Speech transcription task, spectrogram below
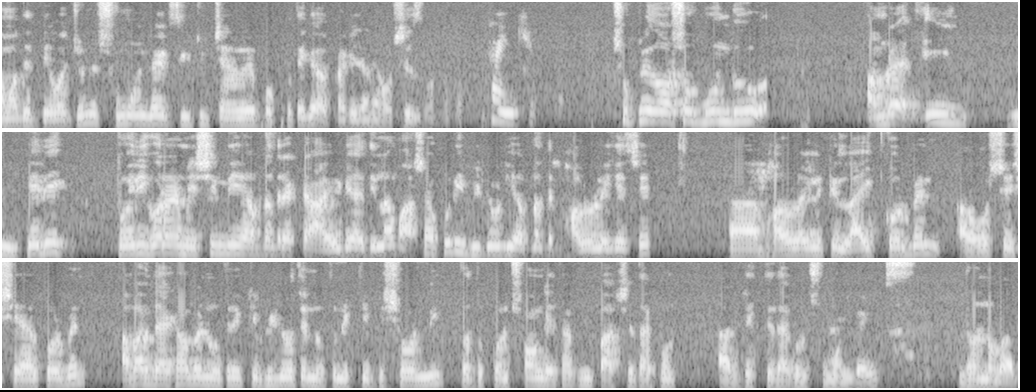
আমাদের দেওয়ার জন্য সুমন গাইডস ইউটিউব চ্যানেলের পক্ষ থেকে আপনাকে জানাই অশেষ ধন্যবাদ। থ্যাংক ইউ সুপ্রিয় দর্শক বন্ধু আমরা এই পেরেক তৈরি করার মেশিন নিয়ে আপনাদের একটা আইডিয়া দিলাম। আশা করি ভিডিওটি আপনাদের ভালো লেগেছে। ভালো লাগলে একটি লাইক করবেন আর অবশ্যই শেয়ার করবেন। আবার দেখা হবে নতুন একটি ভিডিওতে নতুন একটি এপিসোড নিয়ে। ততক্ষণ সঙ্গে থাকুন পাশে থাকুন আর দেখতে থাকুন সুমন গাইডস। ধন্যবাদ।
